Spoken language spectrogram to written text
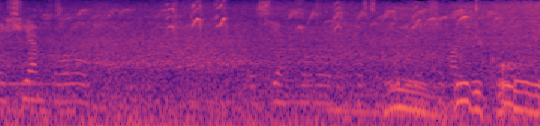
Asian Forest. Asian Forest. Very cool.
